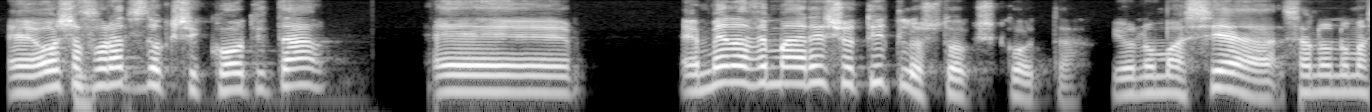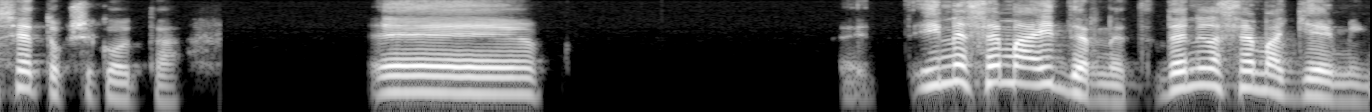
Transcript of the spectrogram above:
Ε, όσο αφορά την τοξικότητα, ε, εμένα δεν μου αρέσει ο τίτλος τοξικότητα. Η ονομασία, σαν ονομασία τοξικότητα. Ε, είναι θέμα ίντερνετ, δεν είναι θέμα gaming.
